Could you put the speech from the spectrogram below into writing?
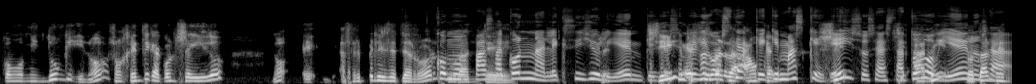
como Mindungi, y no, son gente que ha conseguido ¿no? Eh, hacer pelis de terror. Como pasa con Alex y Julien, que yo siempre digo, hostia, ¿qué, más queréis? o sea, está todo bien. O sea,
